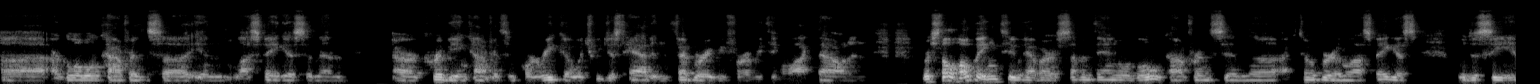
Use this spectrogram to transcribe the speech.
uh, our global conference uh, in Las Vegas, and then our Caribbean conference in Puerto Rico, which we just had in February before everything locked down. And we're still hoping to have our seventh annual global conference in uh, October in Las Vegas. We'll just see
